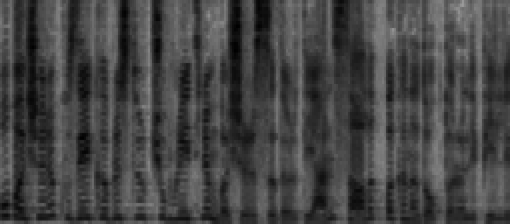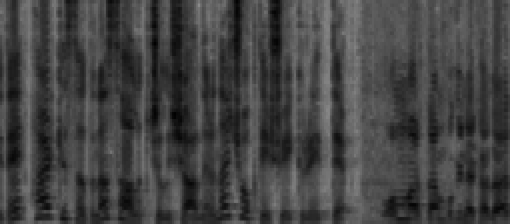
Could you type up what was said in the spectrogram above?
Bu başarı Kuzey Kıbrıs Türk Cumhuriyeti'nin başarısıdır diyen Sağlık Bakanı Doktor Ali Pilli de herkes adına sağlık çalışanlarına çok teşekkür etti. 10 Mart'tan bugüne kadar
